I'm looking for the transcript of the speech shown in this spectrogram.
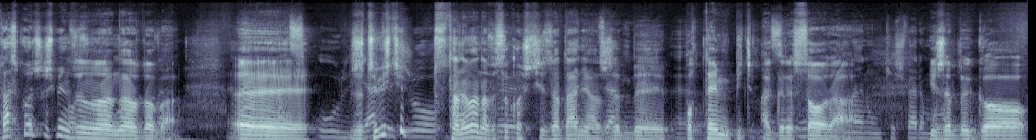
ta społeczność międzynarodowa e, rzeczywiście stanęła na wysokości zadania, żeby potępić agresora i żeby go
